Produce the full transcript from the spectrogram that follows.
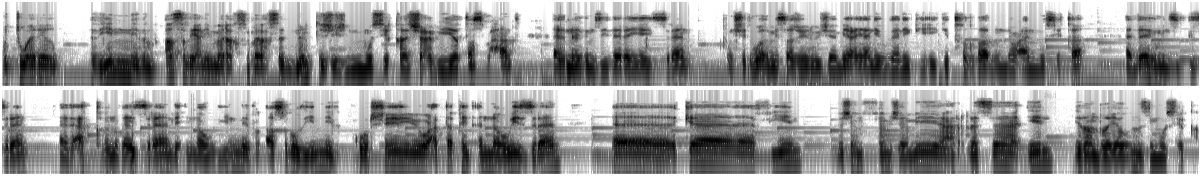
والتواريخ ديالني الاصل يعني ما رخص ما رخص ننتج الموسيقى شعبيه تصبحت ادنا مزيدا يا يزران ونشد واد ميساجينو جميع يعني وذاني كيتفضل نوعا الموسيقى. هذاك من زكزران هذا عقب من غيزران لأنه ديالني الأصل وديالني الكورشي وأعتقد أنه يزران آه كافيين باش نفهم جميع الرسائل إذا نضيعوا نزي موسيقى.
